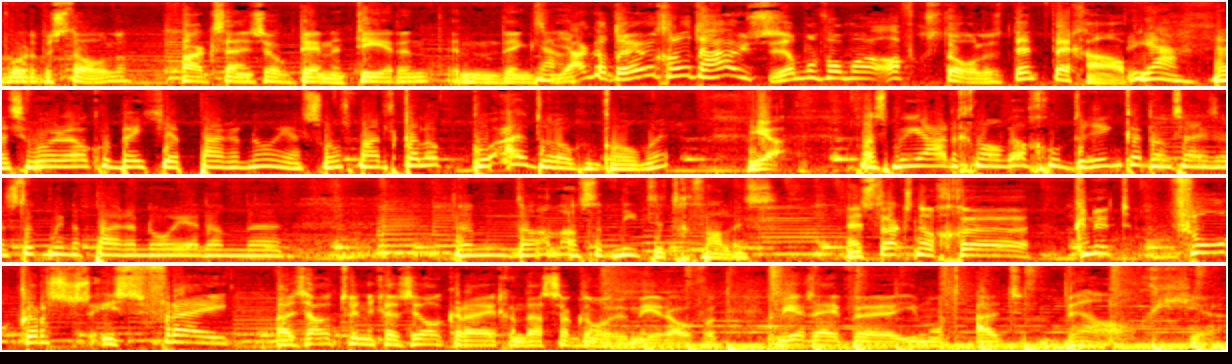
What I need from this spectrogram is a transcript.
worden bestolen. Vaak zijn ze ook dementerend. En dan denken ze, Ja. ja, ik had een heel groot huis. Het is helemaal van me afgestolen. Het is net weggehaald. Ja, ja, ze worden ook een beetje paranoia soms. Maar het kan ook door uitdroging komen, hè? Ja. Als bejaarden gewoon wel goed drinken, dan zijn ze een stuk minder paranoia dan, eh, dan, dan als dat niet het geval is. En straks nog eh, Knut Volkers is vrij. Hij zou 20 jaar cel krijgen. En daar straks nog weer meer over. Weer even iemand uit België.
